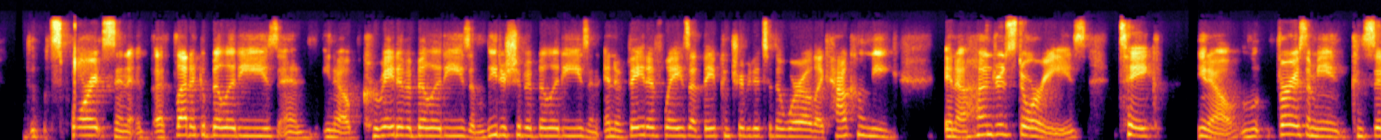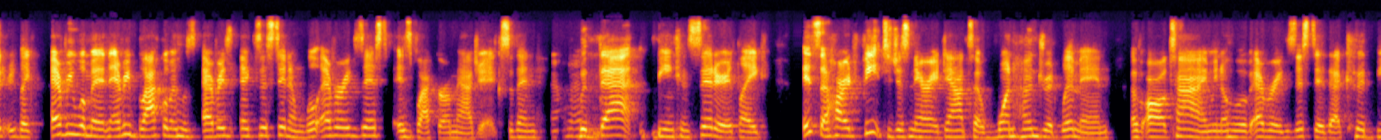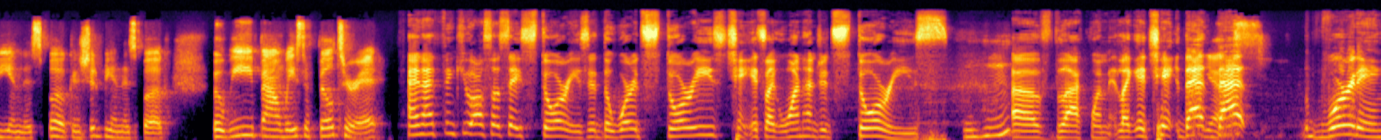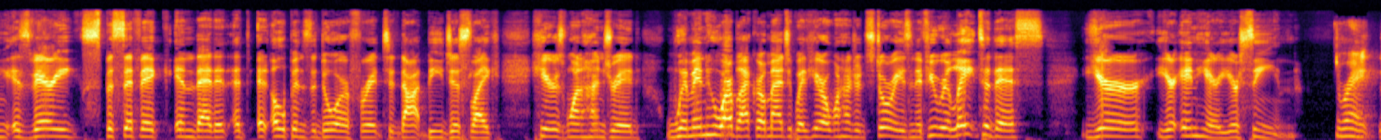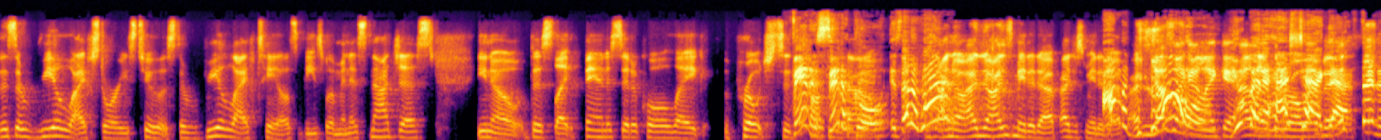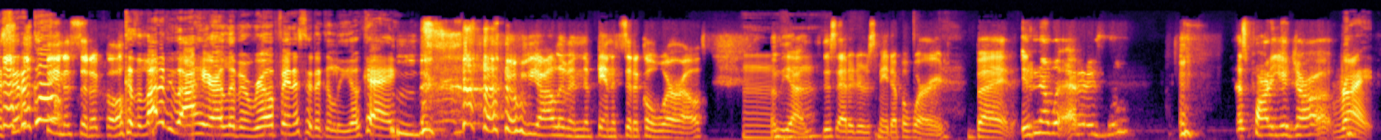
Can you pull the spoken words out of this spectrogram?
sports and athletic abilities and you know creative abilities and leadership abilities and innovative ways that they've contributed to the world like how can we in a hundred stories take you know first i mean consider like every woman every black woman who's ever existed and will ever exist is black girl magic so then mm-hmm. with that being considered like it's a hard feat to just narrow it down to 100 women of all time, you know, who have ever existed that could be in this book and should be in this book. But we found ways to filter it. And I think you also say stories. The word stories change. It's like 100 stories mm-hmm. of Black women. Like it changed that yes. that wording is very specific in that it, it, it opens the door for it to not be just like here's 100 women who are Black girl magic, but here are 100 stories. And if you relate to this, you're you're in here. You're seen. Right. There's are real life stories too. It's the real life tales of these women. It's not just, you know, this like fantastical like approach to fantastical. Is that a word? I know, I know. I just made it up. I just made it I'm up. A, I no, like I like it. You I better like hashtag that fantastical. fantastical. Because a lot of people out here are living real fantastically. Okay, we all live in the fantastical world. Mm-hmm. Yeah, this editor just made up a word, but isn't that what editors do? That's part of your job, right?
